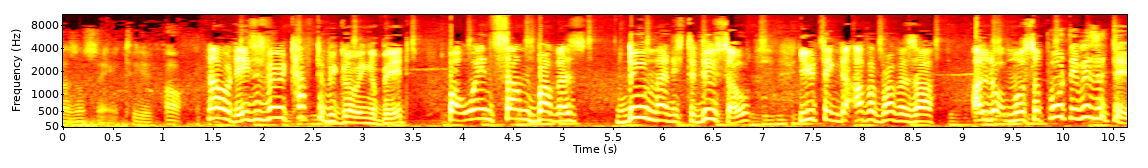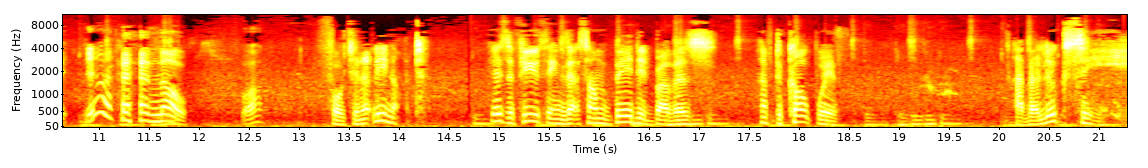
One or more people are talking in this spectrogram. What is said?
I wasn't saying it to you. Oh. Nowadays, it's very tough to be growing a beard. But when some brothers do manage to do so, you think the other brothers are a lot more supportive, isn't it? Yeah. no. What? Fortunately not. Here's a few things that some bearded brothers have to cope with. Have a look see.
